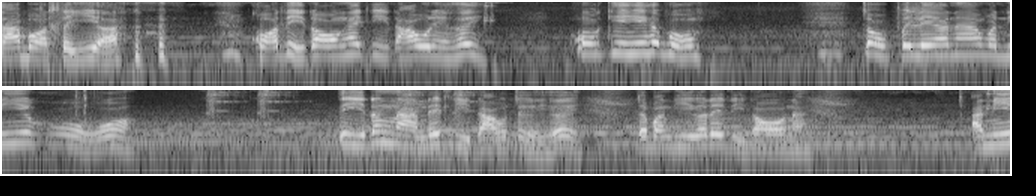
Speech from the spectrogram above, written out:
ตาบอดสีเหรอ ขอสีทองให้สีเทาเนี่ยเฮ้ย โอเคครับผม จบไปแล้วนะ วันนี้ โอ้โห ตีตั้งนานได้สีเดาเฉยเฮ้ย แต่บางทีก็ได้สีทองนะ อันนี้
